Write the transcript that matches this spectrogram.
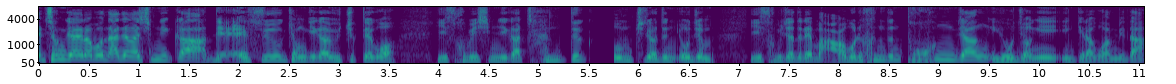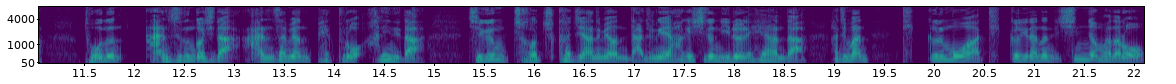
애청자 여러분 안녕하십니까? 내수 경기가 위축되고 이 소비 심리가 잔뜩 움츠려든 요즘 이 소비자들의 마음을 흔든 통장 요정이 인기라고 합니다. 돈은 안 쓰는 것이다. 안 사면 100% 할인이다. 지금 저축하지 않으면 나중에 하기 싫은 일을 해야 한다. 하지만 티끌 모아 티끌이라는 신념 하나로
